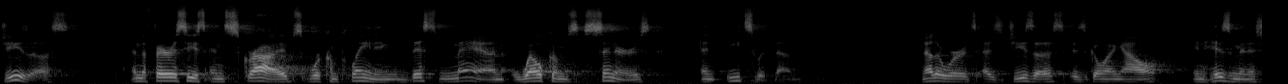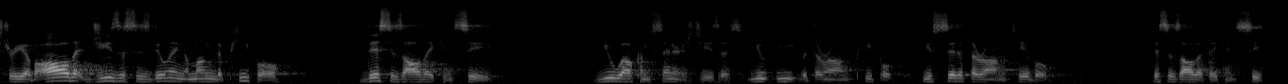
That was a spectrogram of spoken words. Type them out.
Jesus, and the Pharisees and scribes were complaining, This man welcomes sinners and eats with them. In other words, as Jesus is going out in his ministry of all that Jesus is doing among the people, this is all they can see. You welcome sinners, Jesus. You eat with the wrong people. You sit at the wrong table. This is all that they can see.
